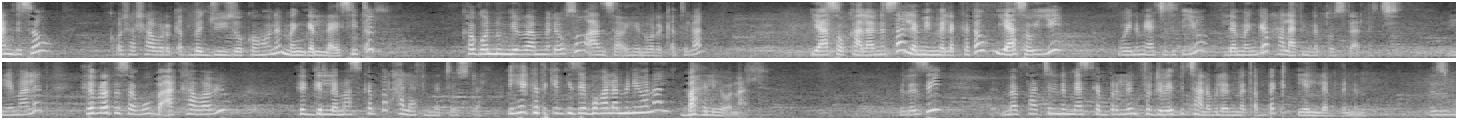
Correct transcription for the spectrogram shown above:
አንድ ሰው ቆሻሻ ወረቀት በእጁ ይዞ ከሆነ መንገድ ላይ ሲጥል ከጎኑ የሚራመደው ሰው አንሳው ይሄን ወረቀት ይላል። ያ ሰው ካላነሳ ለሚመለከተው ያ ሰውዬ ወይንም ያቺ ሴትዮ ለመንገር ኃላፊነት ትወስዳለች። ይሄ ማለት ህብረተሰቡ በአካባቢው ህግን ለማስከበር ኃላፊነት ይወስዳል። ይሄ ከጥቂት ጊዜ በኋላ ምን ይሆናል? ባህል ይሆናል። ስለዚህ መብታችንን የሚያስከብርልን ፍርድ ቤት ብቻ ነው ብለን መጠበቅ የለብንም። ህዝቡ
